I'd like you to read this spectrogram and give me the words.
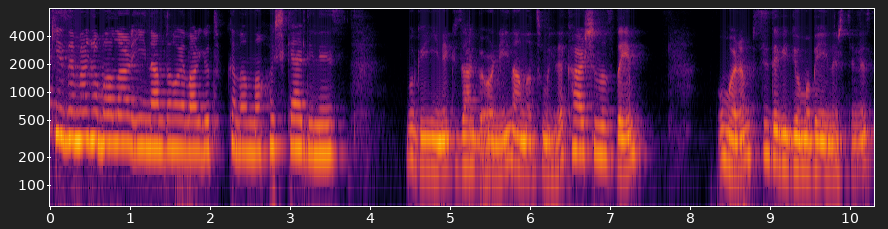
Herkese merhabalar. İğnemden Oyalar YouTube kanalına hoş geldiniz. Bugün yine güzel bir örneğin anlatımıyla karşınızdayım. Umarım siz de videomu beğenirsiniz.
